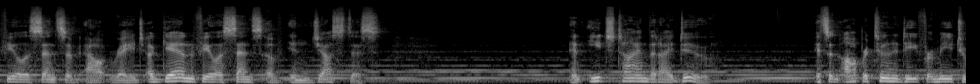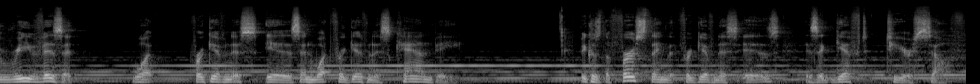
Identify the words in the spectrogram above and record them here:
feel a sense of outrage, again feel a sense of injustice. And each time that I do, it's an opportunity for me to revisit what forgiveness is and what forgiveness can be. Because the first thing that forgiveness is, is a gift to yourself.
